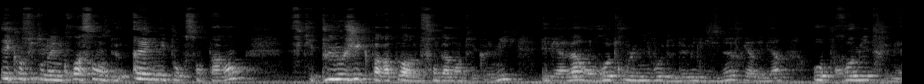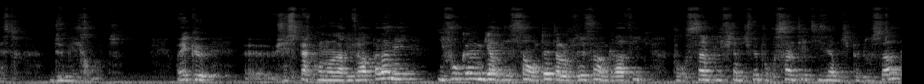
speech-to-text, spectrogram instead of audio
et qu'ensuite on a une croissance de 1,5% par an, ce qui est plus logique par rapport à nos fondamentaux économiques, eh bien là, on retrouve le niveau de 2019, regardez bien, au premier trimestre 2030. Vous voyez que euh, j'espère qu'on n'en arrivera pas là, mais il faut quand même garder ça en tête. Alors, je vous ai fait un graphique pour simplifier un petit peu, pour synthétiser un petit peu tout ça.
